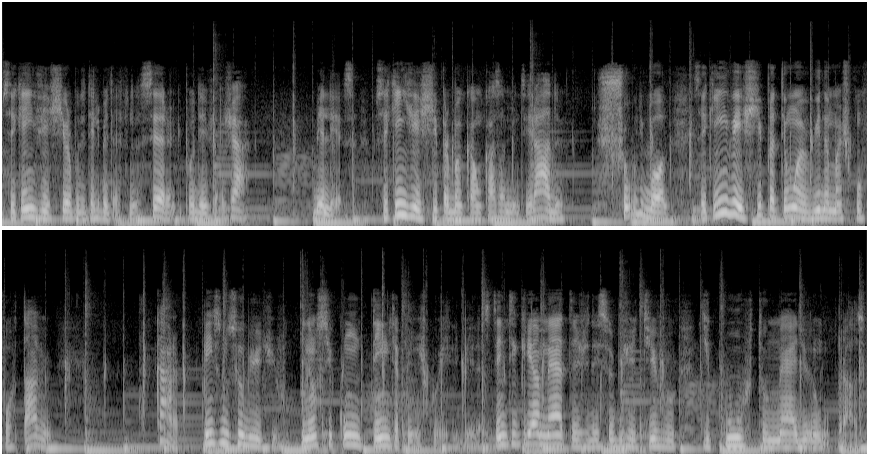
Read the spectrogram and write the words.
Você quer investir para poder ter liberdade financeira e poder viajar? Beleza. Você quer investir para bancar um casamento irado? Show de bola. Você quer investir para ter uma vida mais confortável? Cara, pense no seu objetivo e não se contente apenas com ele, beleza? Tente criar metas desse objetivo de curto, médio e longo prazo.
